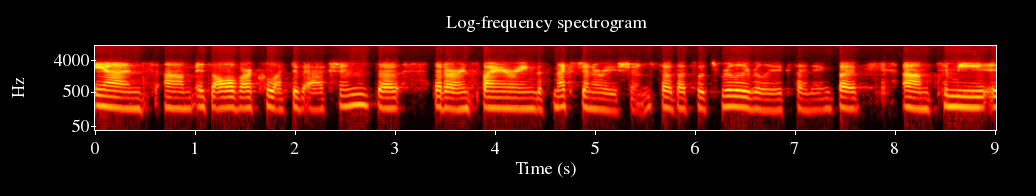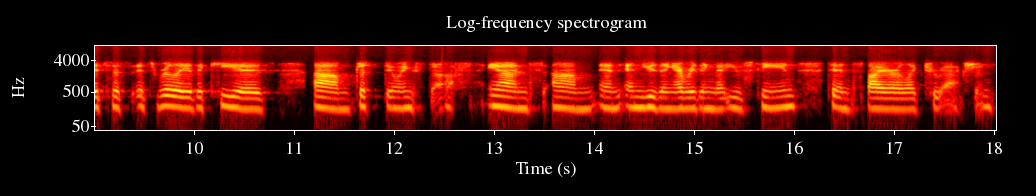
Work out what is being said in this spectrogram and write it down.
And um, it's all of our collective actions that that are inspiring this next generation. So that's what's really, really exciting. But um, to me, it's just, it's really the key is um, just doing stuff and, um, and, and using everything that you've seen to inspire like true action.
